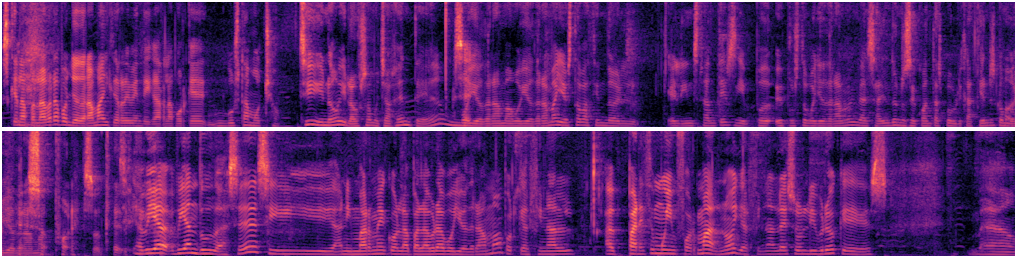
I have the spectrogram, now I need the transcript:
Es que la palabra bollodrama hay que reivindicarla porque gusta mucho. Sí, ¿no? Y la usa mucha gente, ¿eh? Un Sí. bollodrama, bollodrama. Yo estaba haciendo el, el instantes y he, pu- he puesto bollodrama y me han salido no sé cuántas publicaciones con Por bollodrama. eso, por eso te digo. había, habían dudas, ¿eh? Si animarme con la palabra bollodrama, porque al final parece muy informal, ¿no? Y al final es un libro que es eh,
